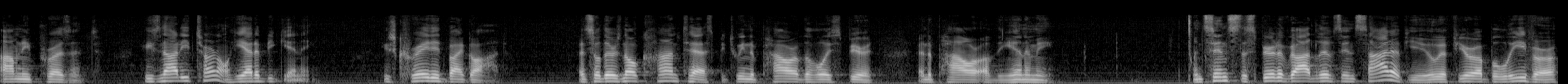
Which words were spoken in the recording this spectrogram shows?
omnipresent, he's not eternal. He had a beginning, he's created by God. And so there's no contest between the power of the Holy Spirit and the power of the enemy. And since the Spirit of God lives inside of you, if you're a believer,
